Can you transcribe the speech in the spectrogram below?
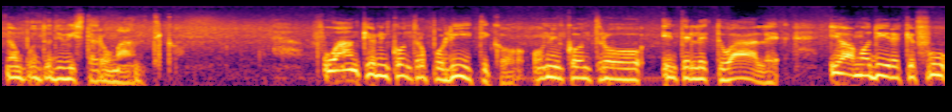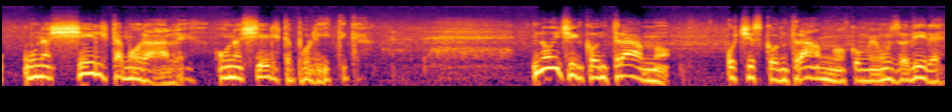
da un punto di vista romantico. Fu anche un incontro politico, un incontro intellettuale. Io amo dire che fu una scelta morale, una scelta politica. Noi ci incontrammo o ci scontrammo, come uso dire,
